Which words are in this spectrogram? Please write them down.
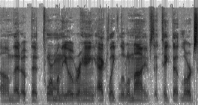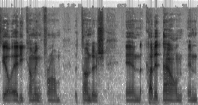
um, that uh, that form on the overhang act like little knives that take that large scale eddy coming from the tundish and cut it down and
